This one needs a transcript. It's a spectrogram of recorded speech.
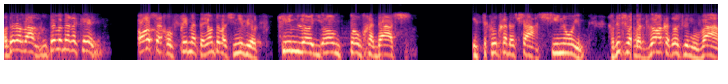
אותו דבר, דוב המרקד. או שאנחנו הופכים את היום טוב השני ויוצקים לו יום טוב חדש, הסתכלות חדשה, שינוי. חשבתי שבזוהר הקדוש זה מובא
